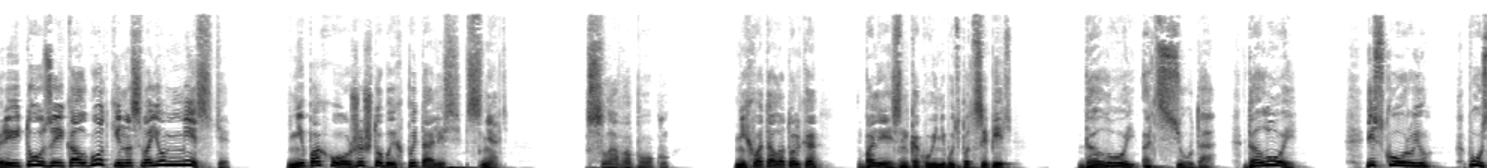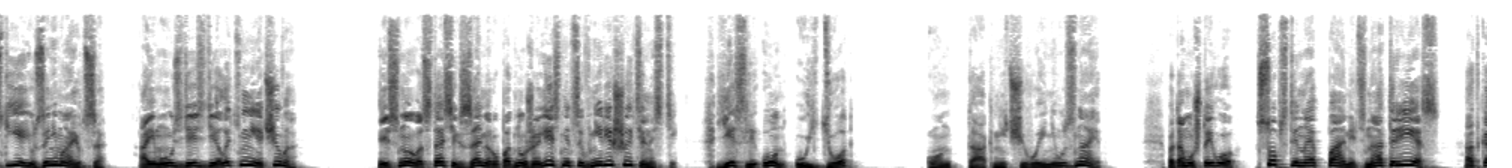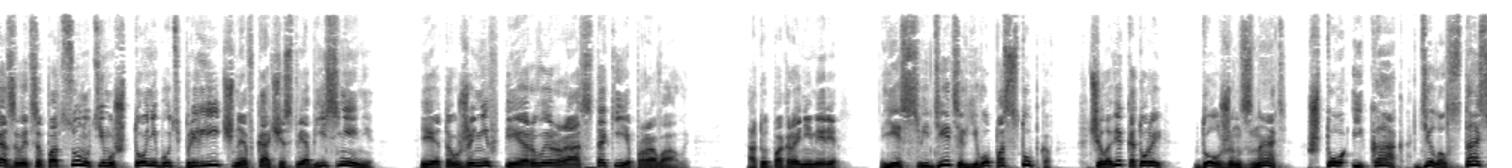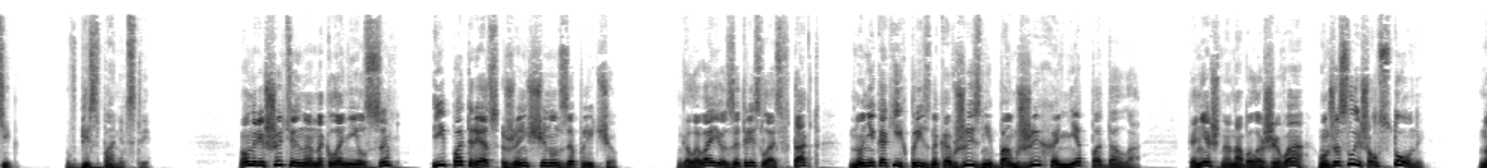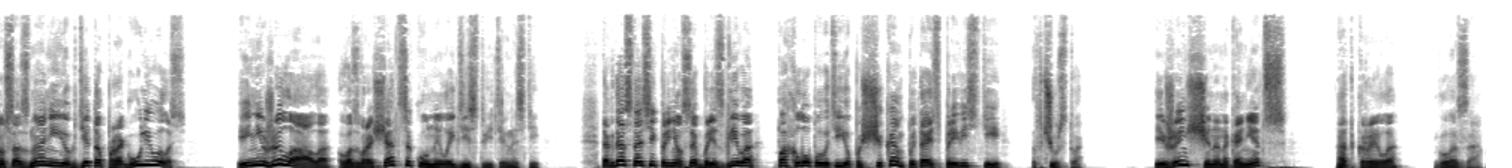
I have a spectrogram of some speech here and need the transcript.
Рейтузы и колготки на своем месте. Не похоже, чтобы их пытались снять. Слава богу! Не хватало только болезнь какую-нибудь подцепить. Долой отсюда! Долой! И скорую! Пусть ею занимаются! а ему здесь делать нечего. И снова Стасик замер у подножия лестницы в нерешительности. Если он уйдет, он так ничего и не узнает, потому что его собственная память наотрез отказывается подсунуть ему что-нибудь приличное в качестве объяснения. И это уже не в первый раз такие провалы. А тут, по крайней мере, есть свидетель его поступков, Человек, который должен знать, что и как делал Стасик в беспамятстве. Он решительно наклонился и потряс женщину за плечо. Голова ее затряслась в такт, но никаких признаков жизни бомжиха не подала. Конечно, она была жива, он же слышал стоны, но сознание ее где-то прогуливалось и не желало возвращаться к унылой действительности. Тогда Стасик принялся брезгливо похлопывать ее по щекам, пытаясь привести в чувство. И женщина, наконец, открыла глаза.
